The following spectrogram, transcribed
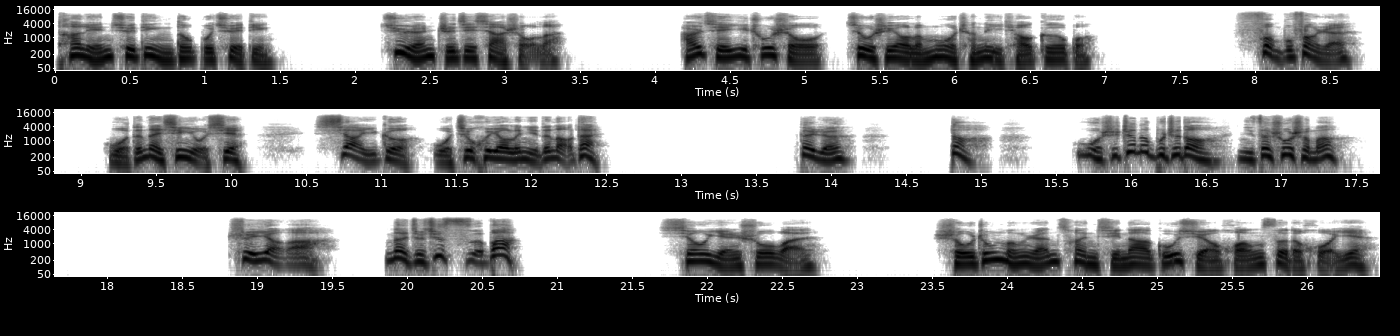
他连确定都不确定，居然直接下手了，而且一出手就是要了莫城的一条胳膊。放不放人？我的耐心有限，下一个我就会要了你的脑袋。带人，大，我是真的不知道你在说什么。这样啊，那就去死吧！萧炎说完，手中猛然窜起那股血黄色的火焰。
